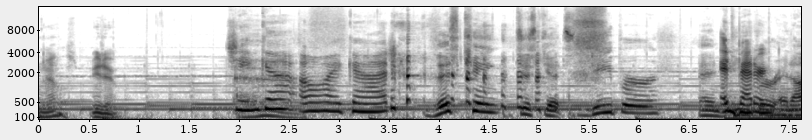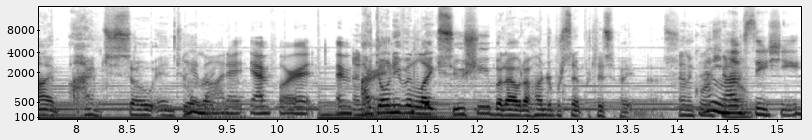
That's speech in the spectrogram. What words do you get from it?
Yes, you do. Jenga. Uh, oh my god. This kink just gets deeper and, And better. and I'm I'm so into it. I'm right on now. it. I'm for it. I'm for I don't it. even like sushi, but I would 100% participate in this. And of course, I you love know, sushi.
